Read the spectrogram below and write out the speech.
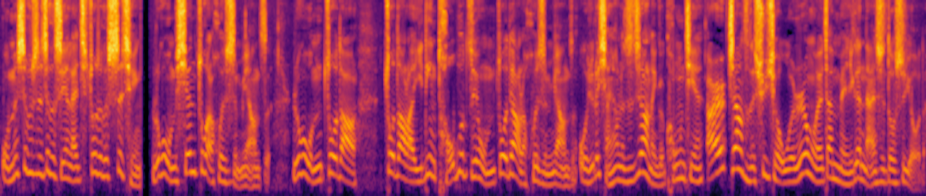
我们是不是这个时间来做这个事情？如果我们先做了，会是什么样子？如果我们做到做到了一定头部资源，我们做掉了会是什么样子？我觉得想象的是这样的一个空间，而这样子的需求，我认为在每一个男士都是有的。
